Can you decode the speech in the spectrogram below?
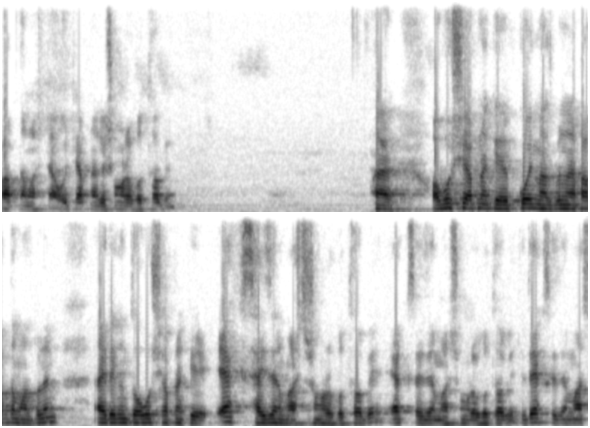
পাবদা মাছটা ওইটা আপনাকে সংগ্রহ করতে হবে। আর অবশ্যই আপনাকে কই মাছ বলেন পাবদা মাছ বলেন, এটা কিন্তু অবশ্যই আপনাকে এক সাইজের মাছটা সংগ্রহ করতে হবে, এক সাইজের মাছ সংগ্রহ করতে হবে। যদি এক সাইজের মাছ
